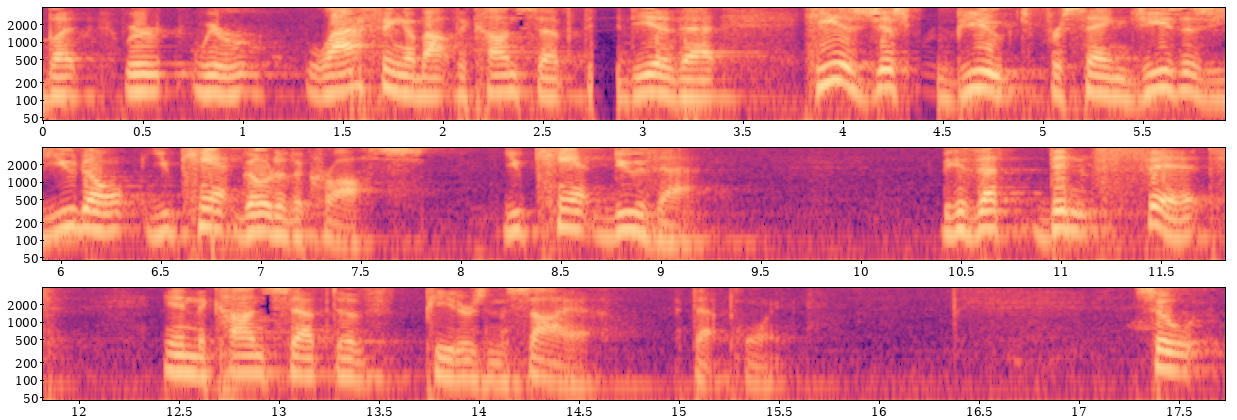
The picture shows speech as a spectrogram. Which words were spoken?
but we're we're laughing about the concept, the idea that he is just rebuked for saying, Jesus, you don't, you can't go to the cross. You can't do that. Because that didn't fit in the concept of Peter's Messiah at that point. So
